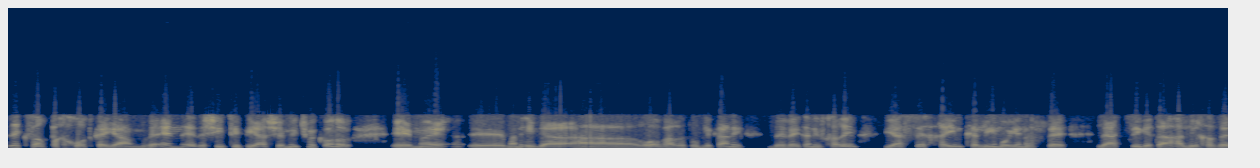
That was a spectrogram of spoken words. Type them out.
זה כבר פחות קיים, ואין איזושהי ציפייה שמיץ' מקונול, מנהיג הרוב הרפובליקני בבית הנבחרים, יעשה חיים קלים או ינסה להציג את ההליך הזה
